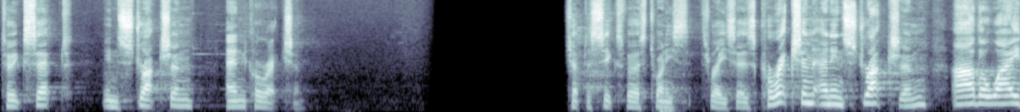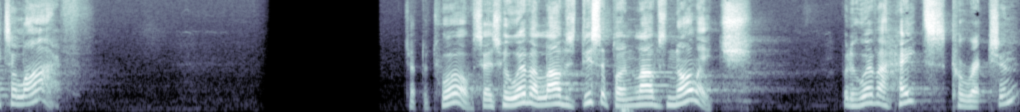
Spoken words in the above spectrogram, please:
to accept instruction and correction chapter 6, verse 23 says, Correction and instruction are the way to life. Chapter 12 says, Whoever loves discipline loves knowledge, but whoever hates correction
